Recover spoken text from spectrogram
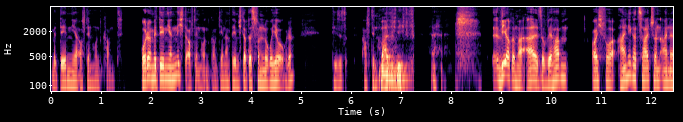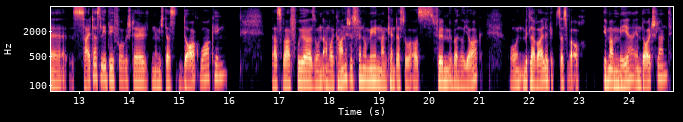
mit denen ihr auf den Hund kommt. Oder mit denen ihr nicht auf den Hund kommt, je nachdem. Ich glaube, das ist von Loriot, oder? Dieses auf den Hund. Weiß ich nicht. Wie auch immer. Also, wir haben euch vor einiger Zeit schon eine Side-Hustle-Idee vorgestellt, nämlich das Dog-Walking. Das war früher so ein amerikanisches Phänomen. Man kennt das so aus Filmen über New York. Und mittlerweile gibt es das aber auch immer mehr in Deutschland.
